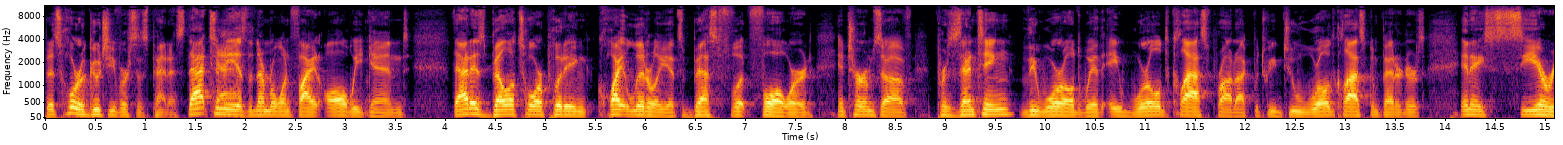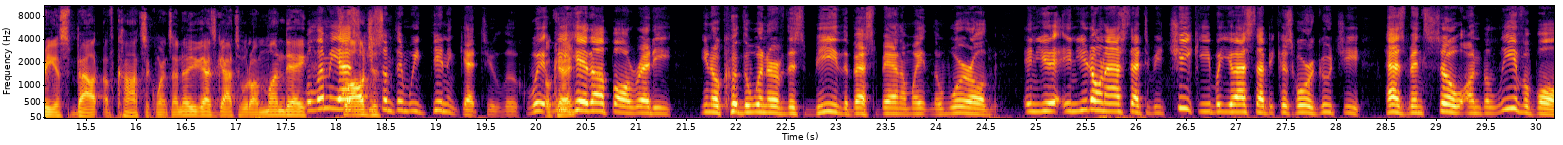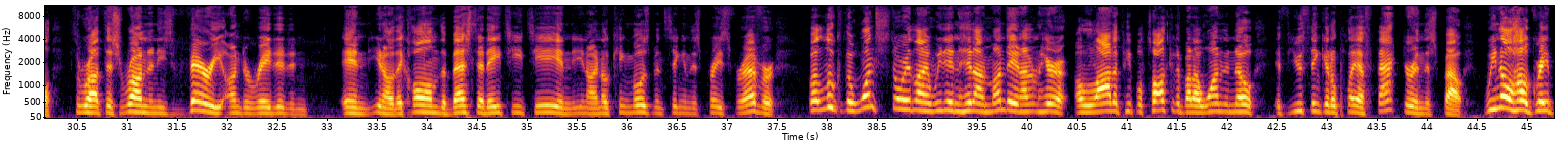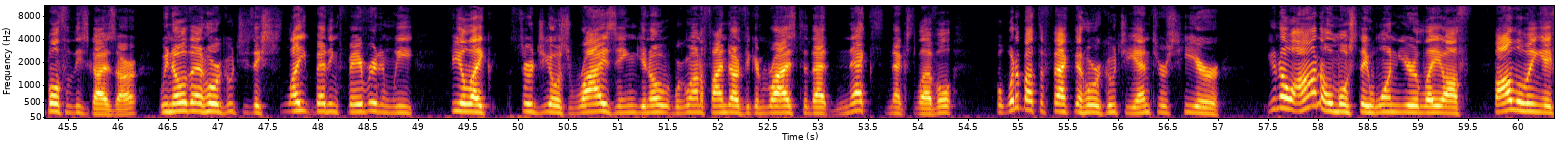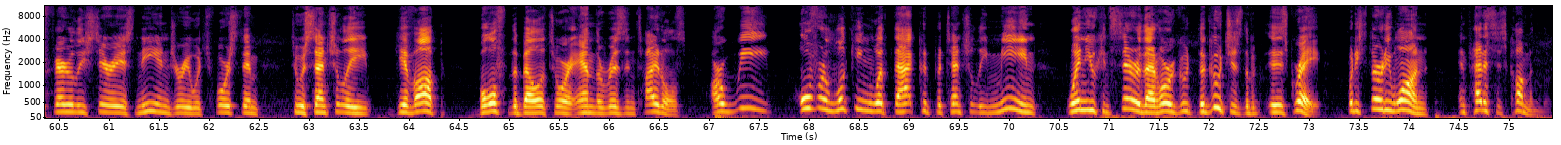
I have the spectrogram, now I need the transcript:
but it's Horiguchi versus Pettis. That to me is the number one fight all weekend. That is Bellator putting quite literally its best foot forward in terms of presenting the world with a world class product between two world class competitors in a serious bout of consequence. I know you guys got to it on Monday. Well, let me so ask I'll you just something we didn't get to, Luke. We, Okay. we hit up already. You know, could the winner of this be the best bantamweight in the world? And you and you don't ask that to be cheeky, but you ask that because Horiguchi has been so unbelievable throughout this run, and he's very underrated. And and you know they call him the best at ATT, and you know I know King Mo's been singing this praise forever. But Luke, the one storyline we didn't hit on Monday, and I don't hear a lot of people talking about. I wanted to know if you think it'll play a factor in this bout. We know how great both of these guys are. We know that Horiguchi's a slight betting favorite, and we feel like Sergio's rising. You know, we want to find out if he can rise to that next next level. But what about the fact that Horiguchi enters here, you know, on almost a one year layoff following a fairly serious knee injury, which forced him to essentially give up both the Bellator and the Rizin titles? Are we overlooking what that could potentially mean when you consider that Horiguchi, the is, the, is great, but he's 31 and Pettis is coming.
